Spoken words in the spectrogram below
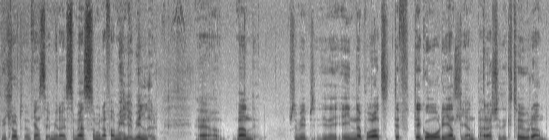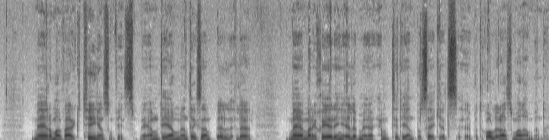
det är klart att jag kan se mina sms och mina familjebilder. Eh, men som vi är inne på, att det, det går egentligen per arkitekturen med de här verktygen som finns. Med MDM till exempel, eller med managering eller med MTD på säkerhetsprotokollen som man använder.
